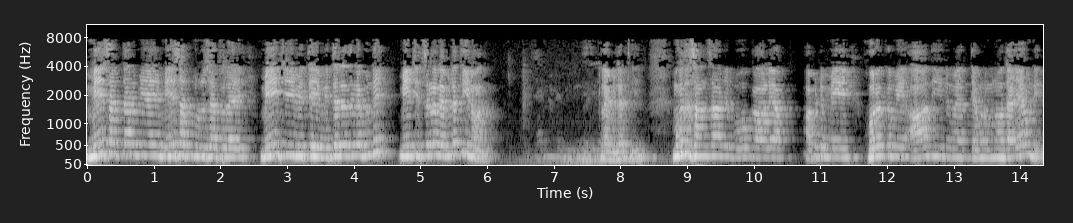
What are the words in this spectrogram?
මේ සද්ධර්මයයි මේ සත්පුරුෂ ඇතුරයි මේ ජීවිතය විතරද ලැබුණේ? මේ චිත්සල ලැබිල තියෙනවාද? ලැබිල තියෙන මොකද සංසාරය බොහෝ කාලයක් අපිට මේ හොරක මේ ආදීනව ඇත්තැවන මනෝ දයවුණේ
